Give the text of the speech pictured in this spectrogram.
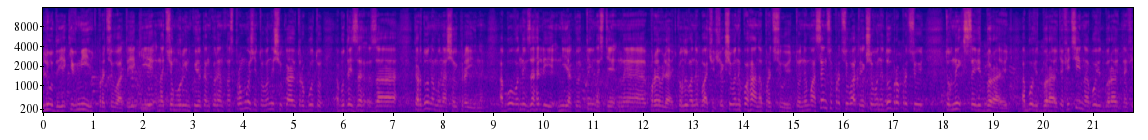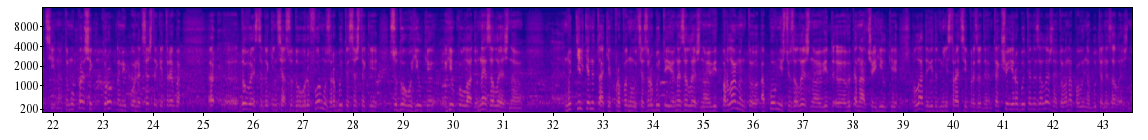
люди, які вміють працювати, які на цьому ринку є конкурентно спроможні, то вони шукають роботу або десь за, за кордонами нашої країни, або вони взагалі ніякої активності не проявляють. Коли вони бачать, що якщо вони погано працюють, то нема сенсу працювати. Якщо вони добре працюють, то в них все відбирають. Або відбирають офіційно, або відбирають неофіційно. Тому перший крок, на мій погляд, все ж таки треба е, е, довести до кінця судову реформу, зробити все ж таки судову гілки, гілку влади незалежною. Ну тільки не так, як пропонується, зробити її незалежною від парламенту, а повністю залежною від е, виконавчої гілки влади, від адміністрації президента. Якщо її робити незалежною, то вона повинна бути незалежна.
